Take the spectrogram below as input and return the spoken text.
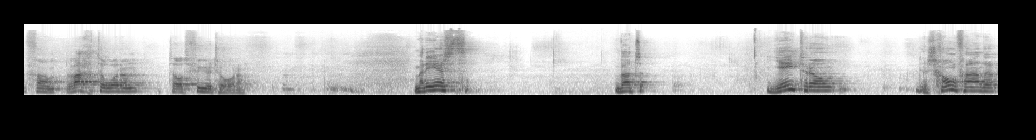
van wachttoren tot vuurtoren. Maar eerst wat Jethro, de schoonvader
